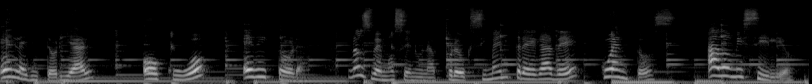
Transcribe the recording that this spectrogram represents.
en la editorial Okuo Editora. Nos vemos en una próxima entrega de Cuentos a domicilio.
